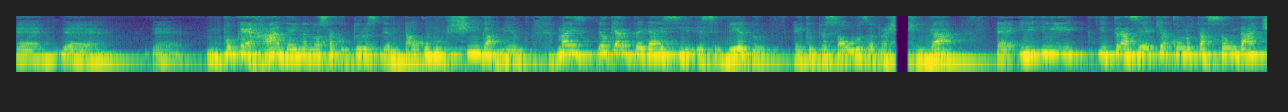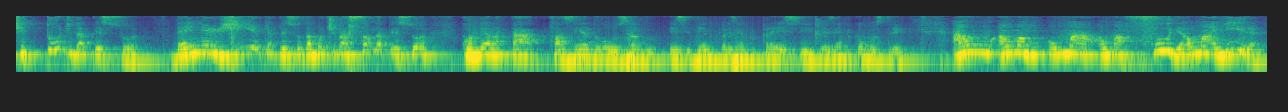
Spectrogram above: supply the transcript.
é, é, é um pouco errada aí na nossa cultura ocidental como um xingamento. Mas eu quero pegar esse, esse dedo é, que o pessoal usa para xingar é, e, e, e trazer aqui a conotação da atitude da pessoa, da energia que a pessoa, da motivação da pessoa quando ela está fazendo ou usando esse dedo, por exemplo, para esse exemplo que eu mostrei. Há, um, há uma, uma, uma fúria, há uma ira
